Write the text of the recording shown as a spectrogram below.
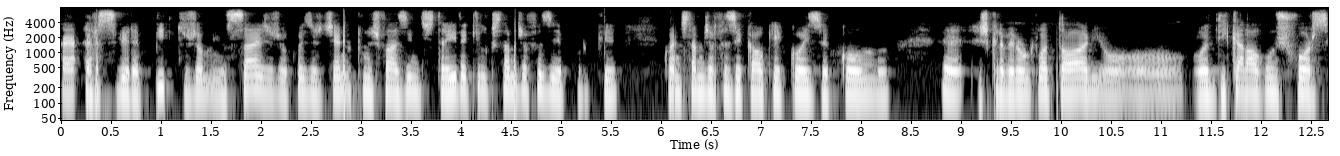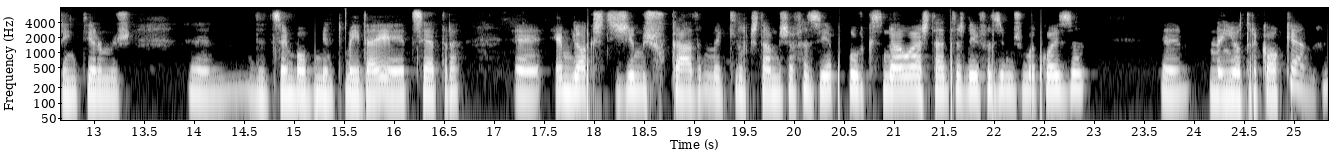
a, a, receber apitos ou mensagens ou coisas do género que nos fazem distrair daquilo que estamos a fazer, porque quando estamos a fazer qualquer coisa como uh, escrever um relatório ou, ou, a dedicar algum esforço em termos uh, de desenvolvimento de uma ideia, etc., uh, é melhor que estejamos focados naquilo que estamos a fazer, porque senão às tantas nem fazemos uma coisa nem outra qualquer. É?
